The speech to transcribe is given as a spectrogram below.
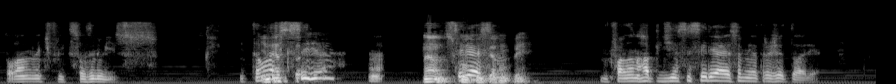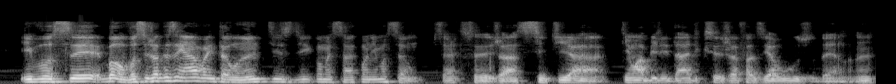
Estou lá no Netflix fazendo isso. Então E acho nessa- que seria. Não, desculpa Seria essa, interromper. Falando rapidinho, assim seria essa a minha trajetória. E você, bom, você já desenhava então antes de começar com animação, certo? Você já sentia, tinha uma habilidade que você já fazia uso dela, né?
